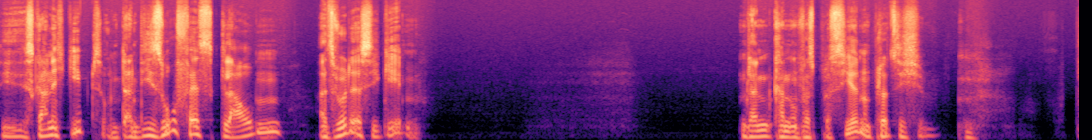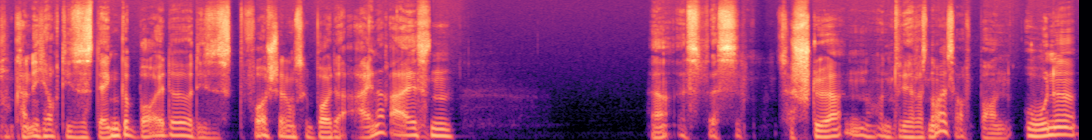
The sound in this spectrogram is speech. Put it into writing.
die es gar nicht gibt und dann die so fest glauben, als würde es sie geben. Und dann kann irgendwas passieren und plötzlich kann ich auch dieses Denkgebäude, dieses Vorstellungsgebäude einreißen, ja, es, es zerstören und wieder was Neues aufbauen, ohne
